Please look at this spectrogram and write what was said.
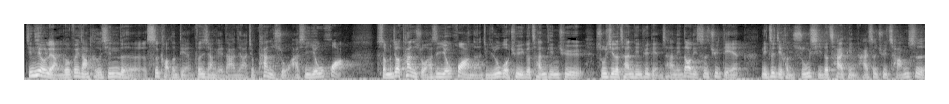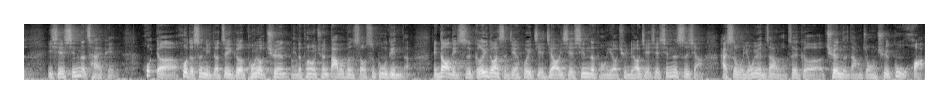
今天有两个非常核心的思考的点分享给大家，就探索还是优化。什么叫探索还是优化呢？你如果去一个餐厅去熟悉的餐厅去点餐，你到底是去点你自己很熟悉的菜品，还是去尝试一些新的菜品？或呃，或者是你的这个朋友圈，你的朋友圈大部分时候是固定的，你到底是隔一段时间会结交一些新的朋友，去了解一些新的思想，还是我永远在我这个圈子当中去固化？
